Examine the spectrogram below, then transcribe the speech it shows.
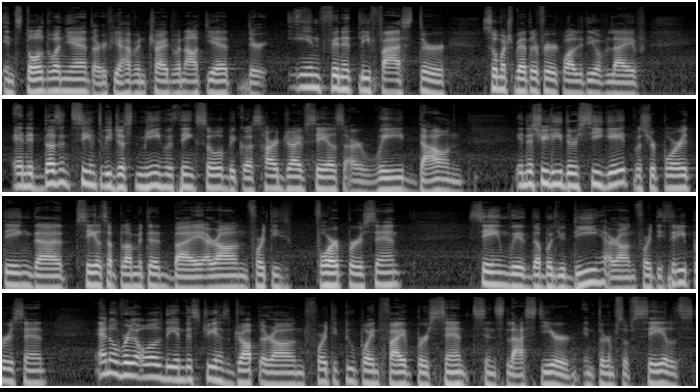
installed one yet or if you haven't tried one out yet. They're infinitely faster, so much better for your quality of life. And it doesn't seem to be just me who thinks so because hard drive sales are way down. Industry leader Seagate was reporting that sales have plummeted by around 44%. Same with WD, around 43%. And overall, the industry has dropped around 42.5% since last year in terms of sales.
